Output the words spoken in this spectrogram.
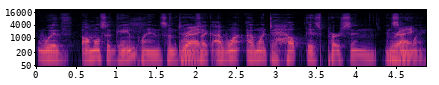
with almost a game plan. Sometimes, Right. like I want, I want to help this person in some way.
